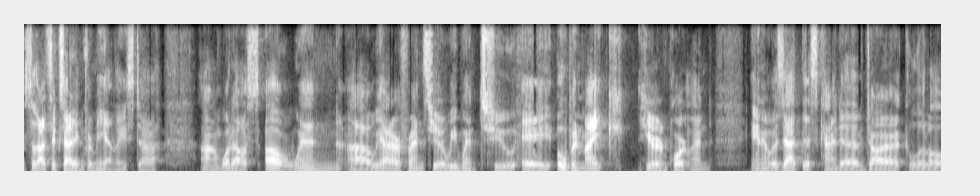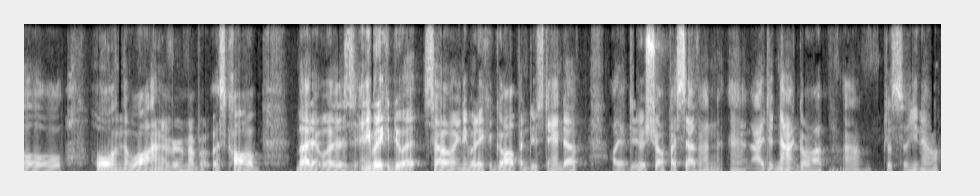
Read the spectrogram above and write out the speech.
so that's exciting for me, at least. Uh, um, what else? Oh, when uh, we had our friends here, we went to a open mic here in Portland, and it was at this kind of dark little hole in the wall. I don't even remember what it was called, but it was anybody could do it. So anybody could go up and do stand up. All you had to do is show up by seven, and I did not go up, um, just so you know.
